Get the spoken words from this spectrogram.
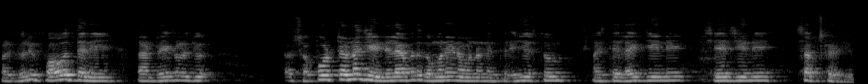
వాళ్ళ జోలికి పోవద్దని అలాంటి రేఖలు సపోర్ట్ అన్నా చేయండి. లేకపోతే గమనైనా ఉన్నా నేను తెలియజేస్తూ నచ్చితే లైక్ చేయండి షేర్ చేయండి సబ్స్క్రైబ్ చేయండి.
